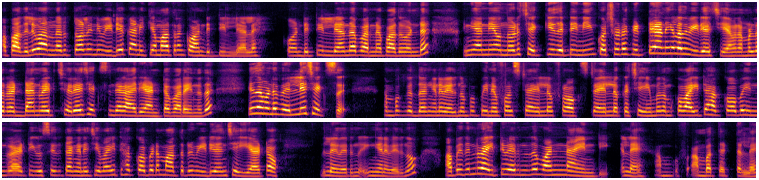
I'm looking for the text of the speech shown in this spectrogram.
അപ്പോൾ അതിൽ വന്നിടത്തോളം ഇനി വീഡിയോ കാണിക്കാൻ മാത്രം ക്വാണ്ടിറ്റി ഇല്ല അല്ലേ? ക്വാണ്ടിറ്റി ഇല്ല എന്നാണ് പറഞ്ഞത് അപ്പോൾ അതുകൊണ്ട് ഇനി എന്നെ ഒന്നുകൂടെ ചെക്ക് ചെയ്തിട്ട് ഇനിയും കുറച്ചുകൂടെ കിട്ടുകയാണെങ്കിൽ അത് വീഡിയോ ചെയ്യാം. നമ്മൾ റെഡ് ആൻഡ് വൈറ്റ് ചെറിയ ചെക്സിന്റെ കാര്യമാണ് കേട്ടോ പറയുന്നത്. ഇത് നമ്മുടെ വലിയ ചെക്സ്. നമുക്ക് അങ്ങനെ വരുന്നു. അപ്പോൾ പിനഫോർ സ്റ്റൈലിലോ ഫ്രോക്ക് സ്റ്റൈലിലൊക്കെ ചെയ്യുമ്പോൾ നമുക്ക് വൈറ്റ് ഹക്കോബ ഇന്നറായിട്ട് യൂസ് ചെയ്തിട്ട് അങ്ങനെ ചെയ്യും. വൈറ്റ് ഹക്കോബയുടെ മാത്രം ഒരു വീഡിയോ ഞാൻ ചെയ്യാം കേട്ടോ. ഇതിൽ വരുന്നു ഇങ്ങനെ വരുന്നു. അപ്പോൾ ഇതിന്റെ റേറ്റ് വരുന്നത് വൺ നയന്റി അല്ലേ? അമ്പത്തെട്ട് അല്ലേ?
